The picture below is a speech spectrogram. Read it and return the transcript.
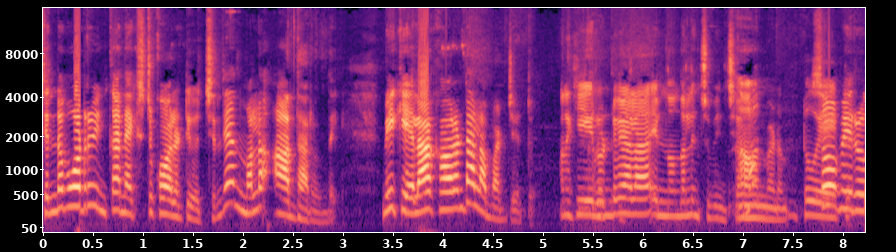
చిన్న బార్డర్ ఇంకా నెక్స్ట్ క్వాలిటీ వచ్చింది. అందువల్ల ఆధార్ ఉంది. మీకు ఎలా కావాలంటే అలా బడ్జెట్. మనకి రెండు వేల ఎనిమిది వందల నుంచి చూపించాము. అవును మేడం. టూ సో మీరు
